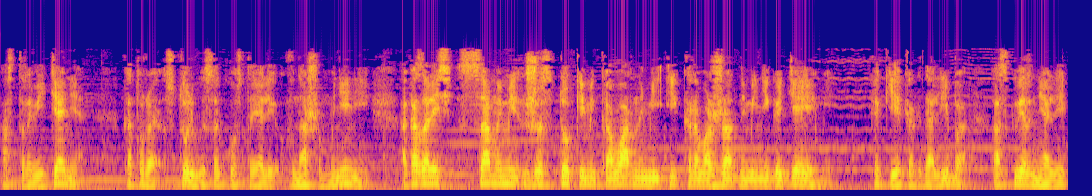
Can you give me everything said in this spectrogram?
островитяне, которые столь высоко стояли в нашем мнении, оказались самыми жестокими, коварными и кровожадными негодяями, какие когда-либо оскверняли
